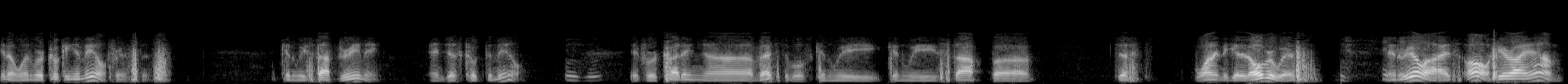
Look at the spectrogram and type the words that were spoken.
you know, when we're cooking a meal, for instance, can we stop dreaming and just cook the meal? Mm-hmm. If we're cutting uh, vegetables, can we can we stop uh, just wanting to get it over with and realize, oh, here I am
